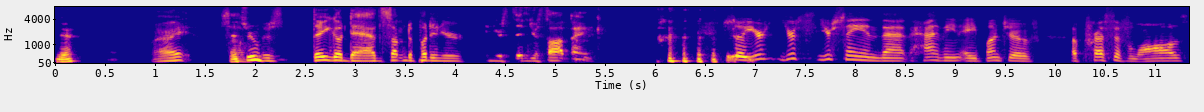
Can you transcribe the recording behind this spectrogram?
Yeah. All right. So That's true. there's there you go, Dad. Something to put in your in your in your thought bank. So you're you're you're saying that having a bunch of oppressive laws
